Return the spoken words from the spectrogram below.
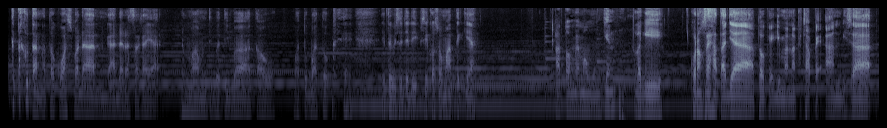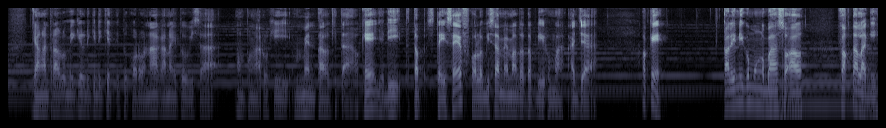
ketakutan atau kewaspadaan Gak ada rasa kayak demam tiba-tiba atau batuk-batuk. Itu bisa jadi psikosomatik ya. Atau memang mungkin lagi kurang sehat aja Atau kayak gimana kecapean bisa. Jangan terlalu mikir dikit-dikit itu corona Karena itu bisa mempengaruhi mental kita. Oke, jadi tetap stay safe. Kalau bisa memang tetap di rumah aja. Oke, kali ini gue mau ngebahas soal fakta lagi,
